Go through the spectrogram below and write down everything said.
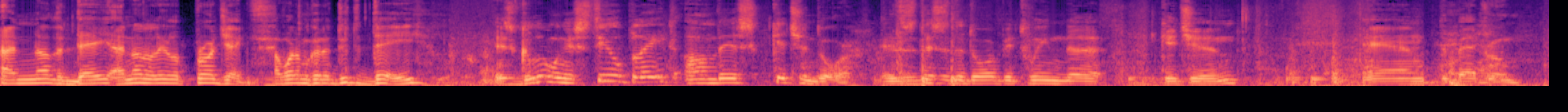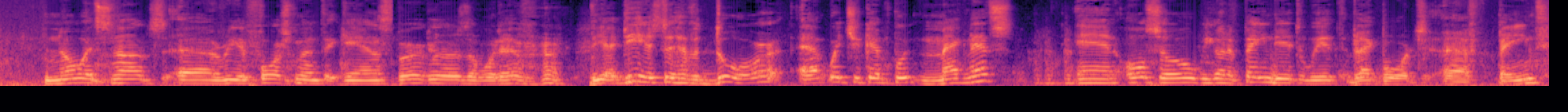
Another day, another little project. What I'm gonna do today is gluing a steel plate on this kitchen door. This, this is the door between the kitchen and the bedroom. No, it's not uh, reinforcement against burglars or whatever. The idea is to have a door at which you can put magnets and also we're gonna paint it with blackboard uh, paint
